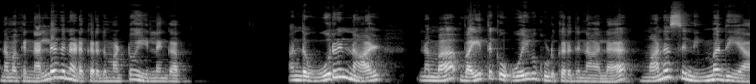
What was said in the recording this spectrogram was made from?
நமக்கு நல்லது நடக்கிறது மட்டும் இல்லைங்க. அந்த ஒரு நாள் நம்ம வயிற்றுக்கு ஓய்வு கொடுக்கறதுனால மனசு நிம்மதியா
